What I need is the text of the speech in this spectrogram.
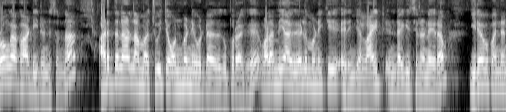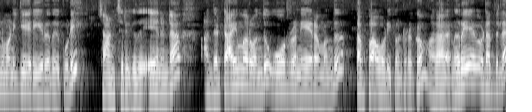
ரோங்காக காட்டிட்டுன்னு சொன்னால் அடுத்த நாள் நம்ம சுவிட்சை ஒன் பண்ணி விட்டதுக்கு பிறகு வளமையாக ஏழு மணிக்கு எரிஞ்ச லைட் இன்றைக்கு சில நேரம் இரவு பன்னெண்டு மணிக்கு எரிகிறது கூடி சான்ஸ் இருக்குது. ஏனென்றால் அந்த டைமர் வந்து ஓடுற நேரம் வந்து தப்பாக ஓடிக்கொண்டிருக்கும். அதால் நிறைய இடத்துல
